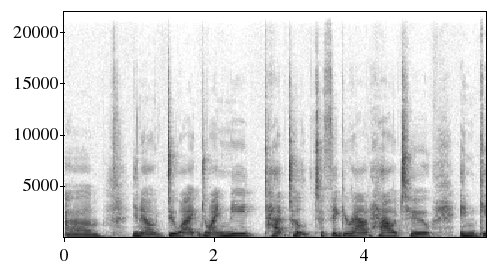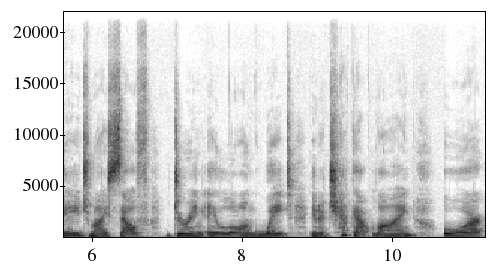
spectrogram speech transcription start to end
Um, you know, do I do I need to, to to figure out how to engage myself during a long wait in a checkout line, or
